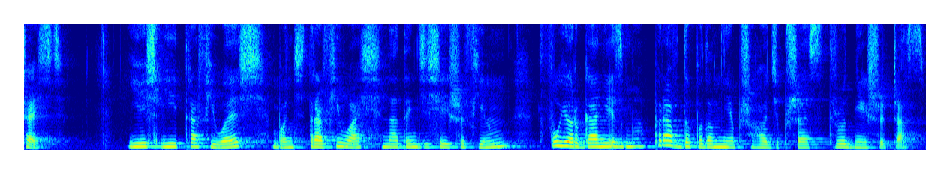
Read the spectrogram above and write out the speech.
Cześć! Jeśli trafiłeś bądź trafiłaś na ten dzisiejszy film, Twój organizm prawdopodobnie przechodzi przez trudniejszy czas.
